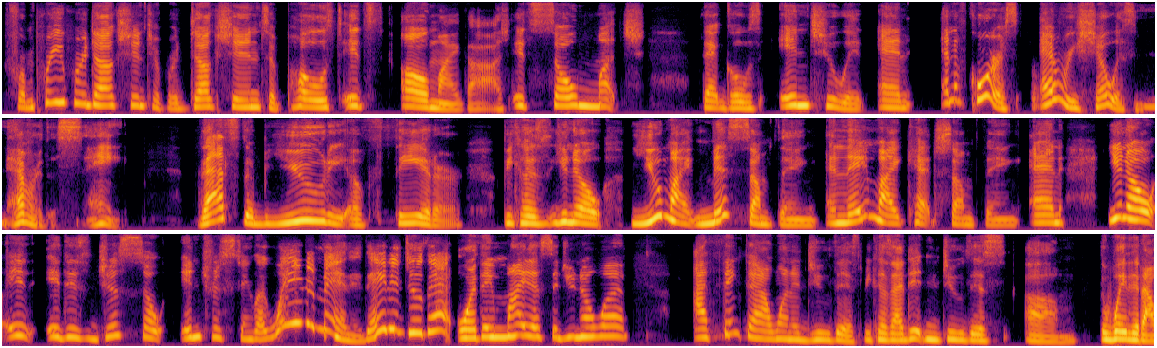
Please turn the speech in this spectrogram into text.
from pre-production to production to post it's oh my gosh it's so much that goes into it. And and of course every show is never the same. That's the beauty of theater because you know you might miss something and they might catch something. And you know it, it is just so interesting. Like wait a minute they didn't do that. Or they might have said you know what i think that i want to do this because i didn't do this um the way that i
